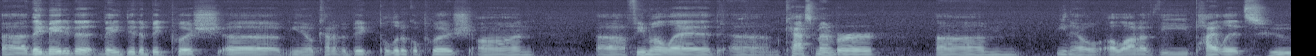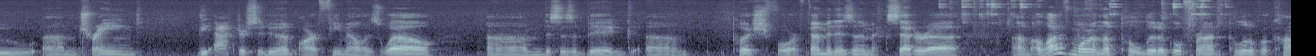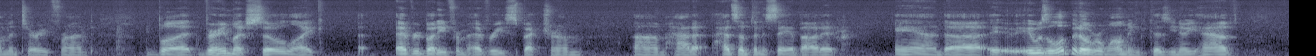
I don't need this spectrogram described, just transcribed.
uh, they made it a they did a big push, uh, you know, kind of a big political push on uh, female led um, cast member. Um, you know, a lot of the pilots who um, trained the actors who do them are female as well. Um, this is a big um, push for feminism, etc. Um, a lot of more on the political front, political commentary front, but very much so like everybody from every spectrum um, had a, had something to say about it, and uh, it, it was a little bit overwhelming because you know you have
